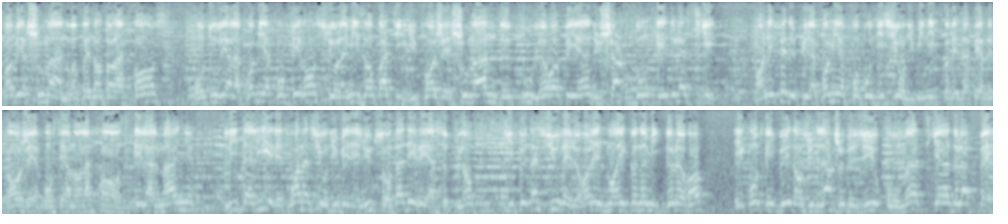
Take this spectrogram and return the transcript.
Robert Schuman, représentant la France, ont ouvert la première conférence sur la mise en pratique du projet Schuman de pool européen du charbon et de l'acier. En effet, depuis la première proposition du ministre des Affaires étrangères concernant la France et l'Allemagne, l'Italie et les trois nations du Benelux ont adhéré à ce plan qui peut assurer le relèvement économique de l'Europe et contribuer dans une large mesure au maintien de la paix.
